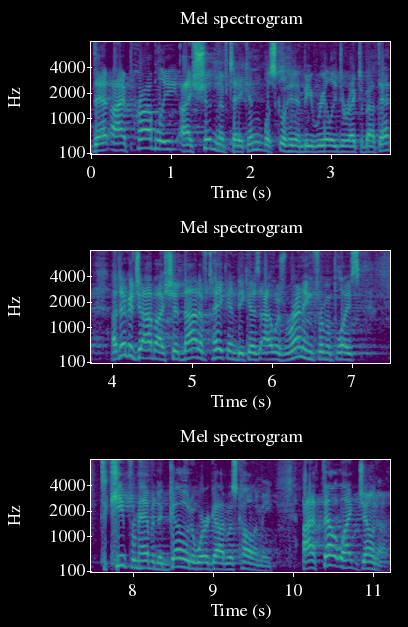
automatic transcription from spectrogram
that I probably I shouldn't have taken. Let's go ahead and be really direct about that. I took a job I should not have taken because I was running from a place to keep from having to go to where God was calling me. I felt like Jonah.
